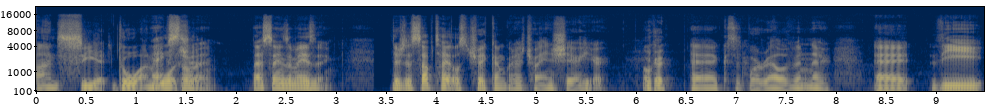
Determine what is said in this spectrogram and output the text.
and see it. Go and watch it. That sounds amazing. There's a subtitles trick I'm going to try and share here Okay. because it's more relevant now. Uh, the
